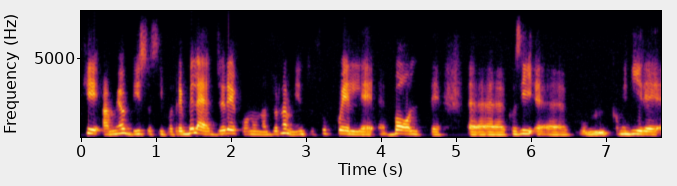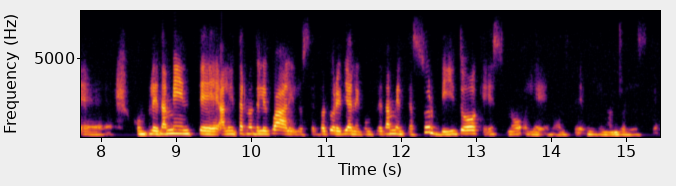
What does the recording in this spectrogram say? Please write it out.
che a mio avviso si potrebbe leggere con un aggiornamento su quelle eh, volte eh, così eh, come dire eh, completamente all'interno delle quali l'osservatore viene completamente assorbito che sono le volte michelangiolesche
